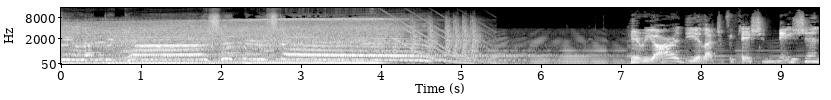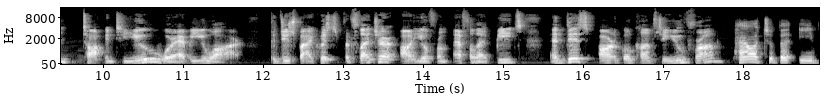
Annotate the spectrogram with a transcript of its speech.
the electric car superstar! Here we are, the Electrification Nation, talking to you wherever you are. Produced by Christopher Fletcher, audio from FLX Beats, and this article comes to you from Power to the EV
